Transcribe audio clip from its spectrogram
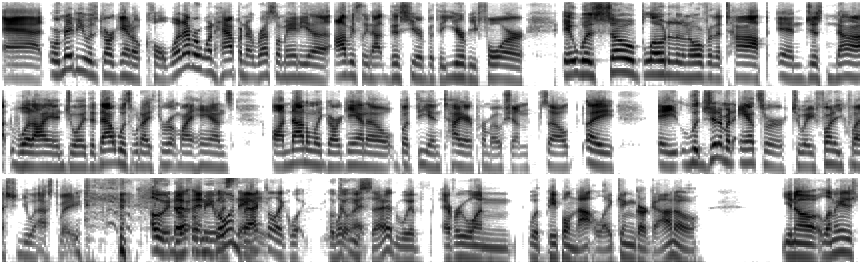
at, or maybe it was Gargano Cole. Whatever one happened at WrestleMania, obviously not this year, but the year before. It was so bloated and over the top, and just not what I enjoyed. That that was when I threw up my hands on not only Gargano but the entire promotion. So a a legitimate answer to a funny question you asked me. oh no, for and me going back to like what Oh, what you ahead. said with everyone with people not liking Gargano. You know, let me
